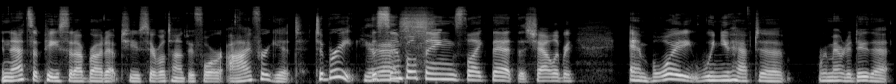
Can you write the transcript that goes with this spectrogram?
And that's a piece that I brought up to you several times before. I forget to breathe. Yes. The simple things like that, the shallow breath. And boy, when you have to remember to do that,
